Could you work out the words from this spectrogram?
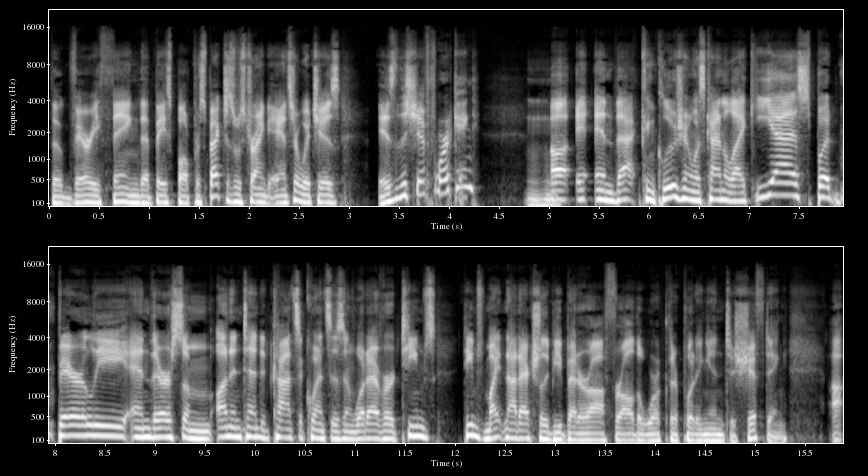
the very thing that Baseball Prospectus was trying to answer, which is is the shift working? Uh, and that conclusion was kind of like yes, but barely, and there are some unintended consequences and whatever. Teams teams might not actually be better off for all the work they're putting into shifting. Uh,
